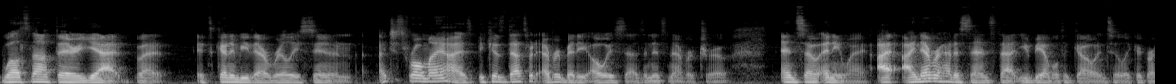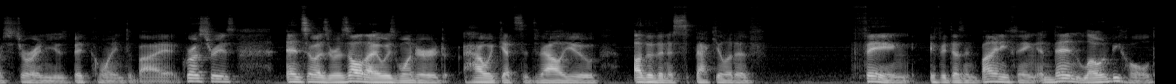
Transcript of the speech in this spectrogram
well it's not there yet but it's going to be there really soon i just roll my eyes because that's what everybody always says and it's never true. And so anyway I, I never had a sense that you'd be able to go into like a grocery store and use bitcoin to buy groceries. And so as a result, I always wondered how it gets its value other than a speculative thing if it doesn't buy anything. And then lo and behold,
